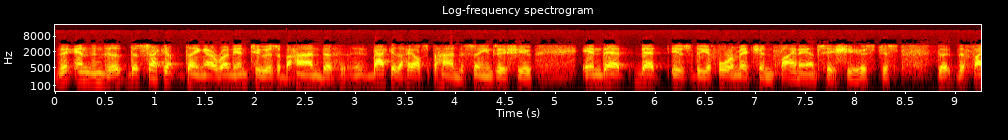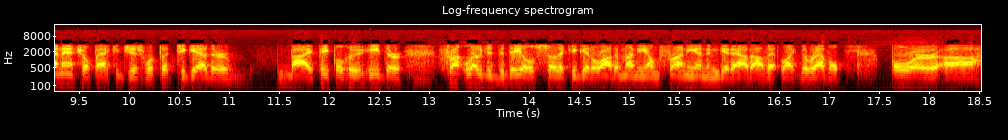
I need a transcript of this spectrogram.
The, and the the second thing I run into is a behind the back of the house behind the scenes issue, and that that is the aforementioned finance issue. It's just the the financial packages were put together by people who either front loaded the deals so they could get a lot of money on front end and get out of it like the Revel, or uh,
